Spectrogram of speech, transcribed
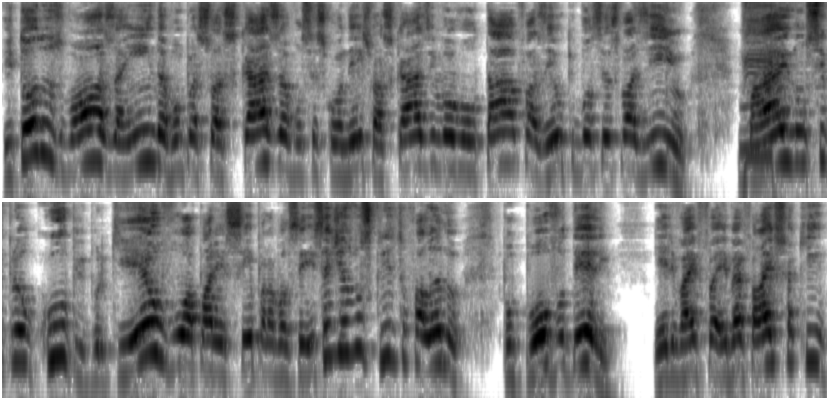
E todos vós ainda vão para suas casas, vão se esconder em suas casas e vão voltar a fazer o que vocês faziam. Mas não se preocupe, porque eu vou aparecer para você. Isso é Jesus Cristo falando para o povo dele. Ele vai, ele vai falar isso aqui.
